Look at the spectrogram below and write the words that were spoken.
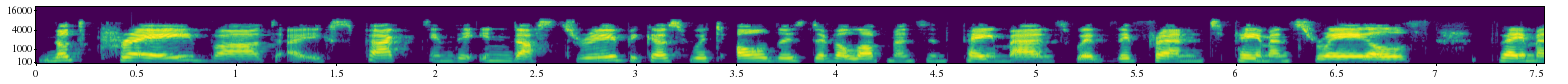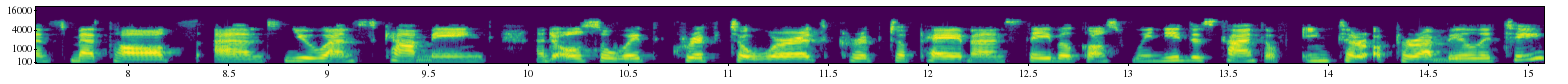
not pray, but I expect in the industry because with all these developments in payments, with different payments rails, payments methods, and new ones coming, and also with crypto world, crypto payments, stablecoins, we need this kind of interoperability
